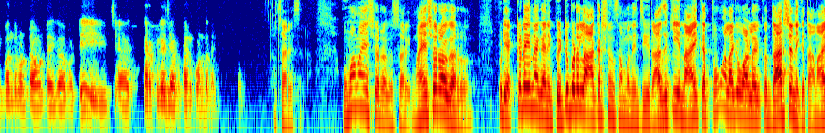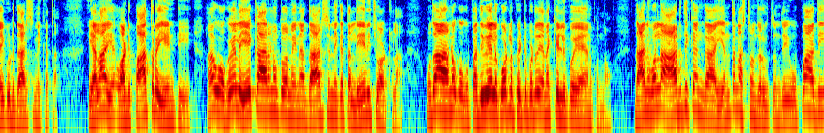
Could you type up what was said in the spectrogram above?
ఇబ్బందులు ఉంటా ఉంటాయి కాబట్టి కరెక్ట్గా చెప్పడానికి ఉండదండి. సరే సార్. ఉమామహేశ్వరరావు గారు సారీ మహేశ్వరరావు గారు ఇప్పుడు ఎక్కడైనా కానీ పెట్టుబడుల ఆకర్షణకు సంబంధించి రాజకీయ నాయకత్వం అలాగే వాళ్ళ యొక్క దార్శనికత నాయకుడి దార్శనికత ఎలా వాటి పాత్ర ఏంటి? అలాగే ఒకవేళ ఏ కారణంతోనైనా దార్శనికత లేని చోట్ల ఉదాహరణకు ఒక పదివేల కోట్ల పెట్టుబడులు వెనక్కి వెళ్ళిపోయాయి అనుకుందాం. దానివల్ల ఆర్థికంగా ఎంత నష్టం జరుగుతుంది? ఉపాధి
